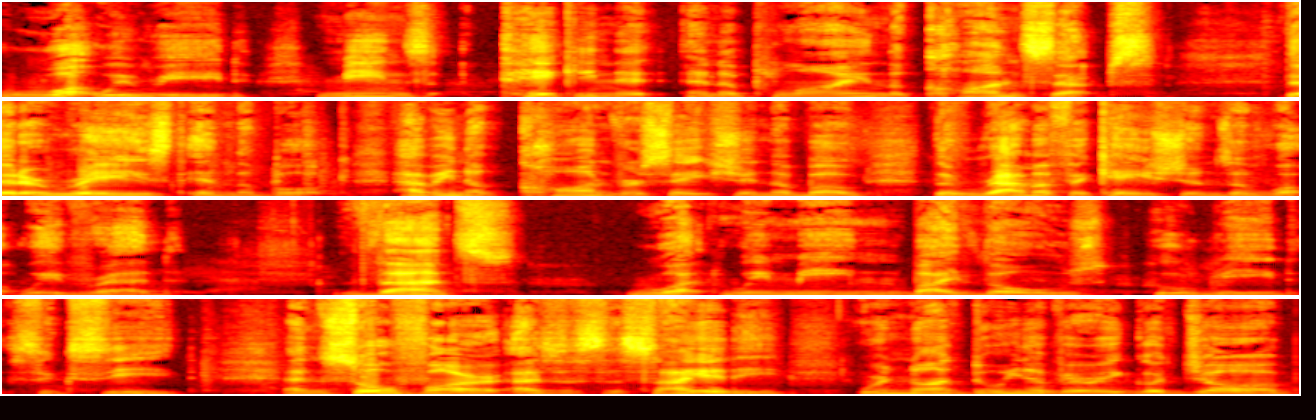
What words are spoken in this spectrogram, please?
what we read means taking it and applying the concepts that are raised in the book, having a conversation about the ramifications of what we've read. That's what we mean by those who read succeed. And so far, as a society, we're not doing a very good job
